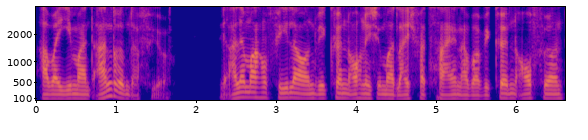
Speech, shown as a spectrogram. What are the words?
aber jemand anderem dafür. Wir alle machen Fehler und wir können auch nicht immer gleich verzeihen, aber wir können aufhören,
